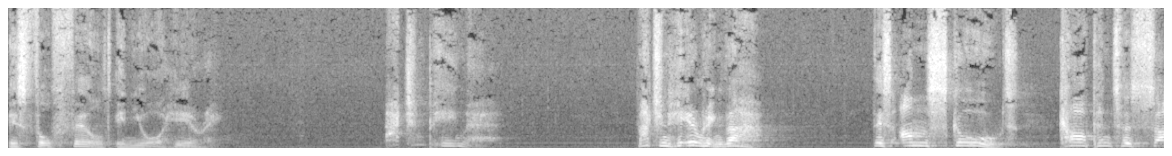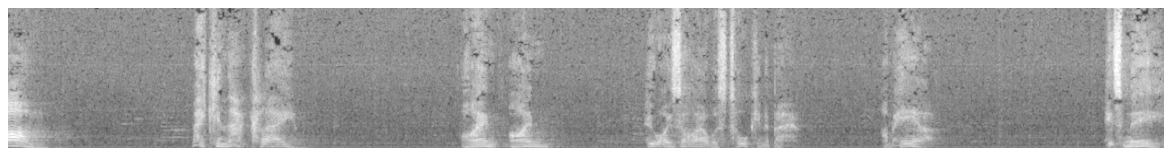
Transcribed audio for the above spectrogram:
is fulfilled in your hearing. Imagine being there. Imagine hearing that this unschooled carpenter's son making that claim. I'm, I'm who Isaiah was talking about. I'm here. It's me.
